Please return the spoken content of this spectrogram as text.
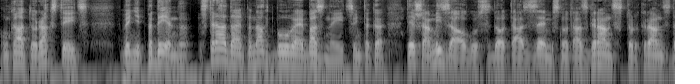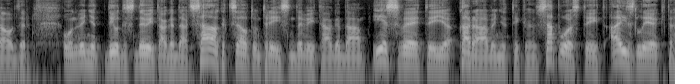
Un kā tur rakstīts, Viņi pa dienu strādāja, pa nakti būvēja baznīcu. Viņa tiešām izaugusi no tās zemes, no tās grāmatas, tur krāns daudz ir. Un viņa 29. gadā sāka celt, un 39. gadā iesvētīja. Karā viņa tika sapostīta, aizliegta,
